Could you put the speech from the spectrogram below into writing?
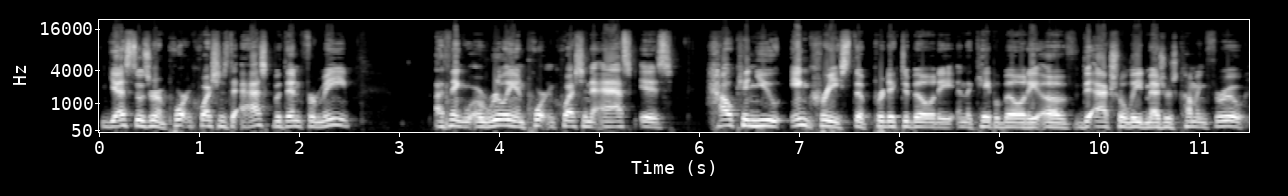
yes those are important questions to ask but then for me i think a really important question to ask is how can you increase the predictability and the capability of the actual lead measures coming through?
